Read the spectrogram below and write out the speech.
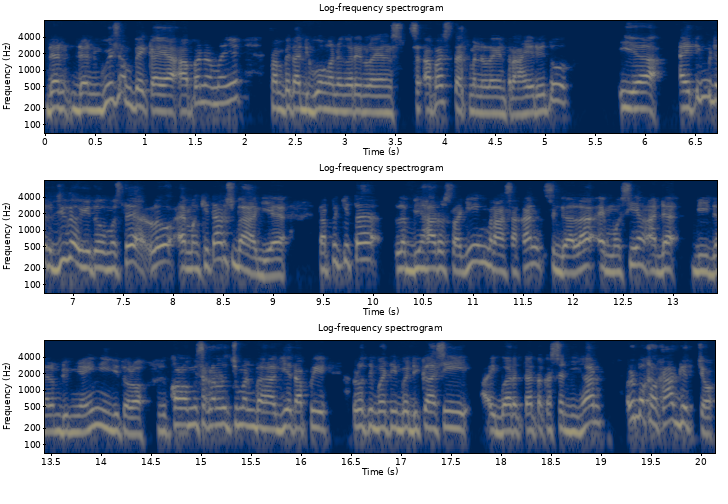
Dan dan gue sampai kayak apa namanya sampai tadi gue ngedengerin lo yang apa statement lo yang terakhir itu iya I think bener juga gitu. Maksudnya lo emang kita harus bahagia tapi kita lebih harus lagi merasakan segala emosi yang ada di dalam dunia ini gitu loh. Kalau misalkan lo cuman bahagia tapi lo tiba-tiba dikasih ibarat kata kesedihan lo bakal kaget cok.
